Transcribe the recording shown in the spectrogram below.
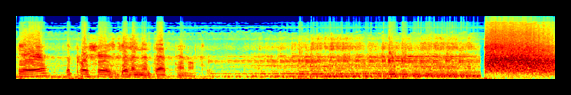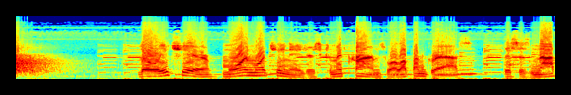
Here, the pusher is given the death penalty. Though each year more and more teenagers commit crimes while up on grass, this is not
